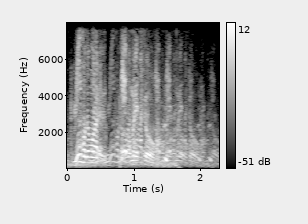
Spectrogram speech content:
インフォでもある。インフレクション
